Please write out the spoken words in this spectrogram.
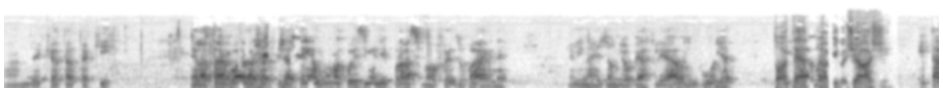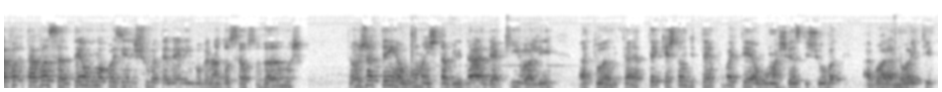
Onde é que ela está? Tá aqui. Ela está agora, já, já tem alguma coisinha ali próxima ao Fredo Wagner, ali na região de Alberto Leal, em Buia. Estou até tá, meu amigo Jorge. E está tá avançando. Tem alguma coisinha de chuva também ali em Governador Celso Ramos. Então já tem alguma instabilidade aqui ou ali atuando. Tá? Tem questão de tempo, vai ter alguma chance de chuva agora à noite.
